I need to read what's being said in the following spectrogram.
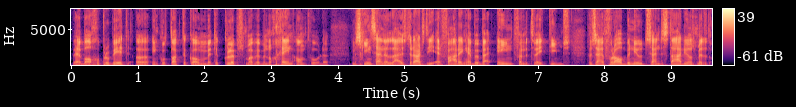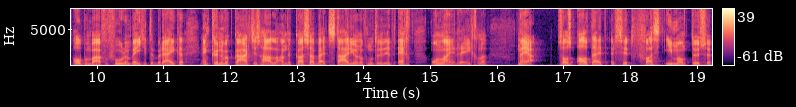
We hebben al geprobeerd uh, in contact te komen met de clubs, maar we hebben nog geen antwoorden. Misschien zijn er luisteraars die ervaring hebben bij één van de twee teams. We zijn vooral benieuwd, zijn de stadions met het openbaar vervoer een beetje te bereiken? En kunnen we kaartjes halen aan de kassa bij het stadion of moeten we dit echt online regelen? Nou ja, Zoals altijd, er zit vast iemand tussen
